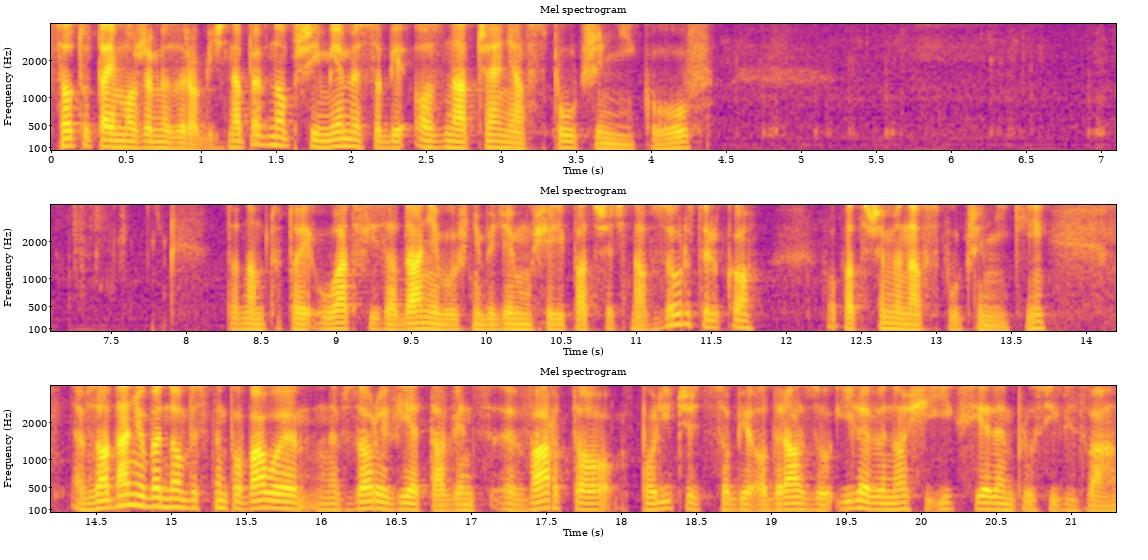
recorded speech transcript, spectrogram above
Co tutaj możemy zrobić? Na pewno przyjmiemy sobie oznaczenia współczynników. To nam tutaj ułatwi zadanie, bo już nie będziemy musieli patrzeć na wzór, tylko popatrzymy na współczynniki. W zadaniu będą występowały wzory Wieta, więc warto policzyć sobie od razu, ile wynosi x1 plus x2.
